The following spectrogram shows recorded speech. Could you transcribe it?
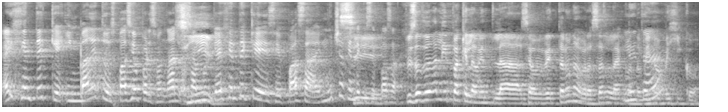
hay gente que invade tu espacio personal, o sea, porque hay gente que se pasa, hay mucha gente que se pasa. Pues a Dua Lipa que la, se aventaron a abrazarla cuando ¿Neta? vino a México.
